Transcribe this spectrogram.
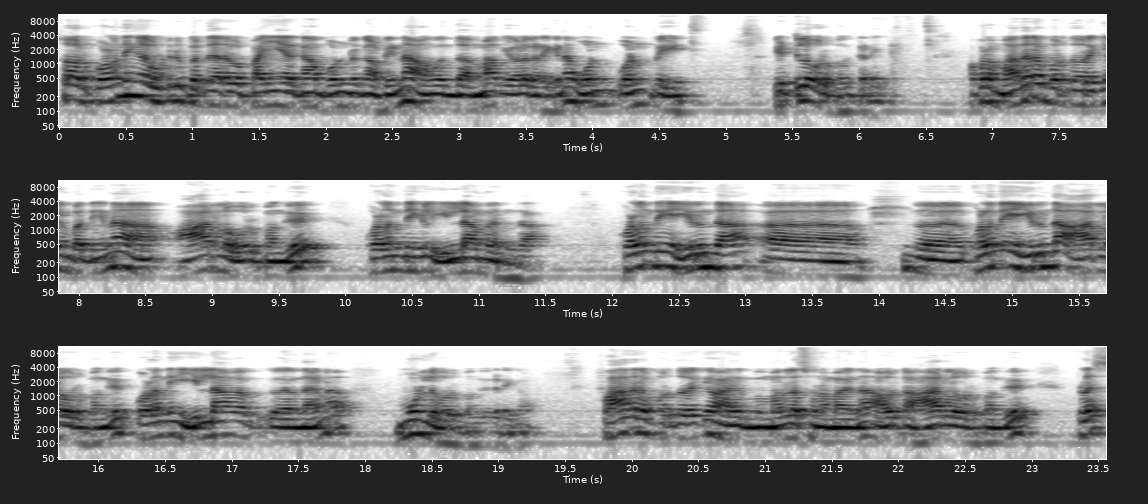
ஸோ அவர் குழந்தைங்களை விட்டுட்டு போயிருந்தாரு ஒரு பையன் இருக்கான் பொண்ணு இருக்கான் அப்படின்னா அவங்க இந்த அம்மாவுக்கு எவ்வளோ கிடைக்குன்னா ஒன் ஒன் எயிட் எட்டில் ஒரு பங்கு கிடைக்கும். அப்புறம் மதரை பொறுத்த வரைக்கும் பார்த்தீங்கன்னா ஆறில் ஒரு பங்கு குழந்தைகள் இல்லாமல் இருந்தால் குழந்தைங்க இருந்தால் குழந்தைங்க இருந்தால் ஆறில் ஒரு பங்கு குழந்தைங்க இல்லாமல் இருந்தாங்கன்னா மூணில் ஒரு பங்கு கிடைக்கும். ஃபாதரை பொறுத்த வரைக்கும் முதல்ல சொன்ன மாதிரி தான் அவருக்கு ஆறில் ஒரு பங்கு ப்ளஸ்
